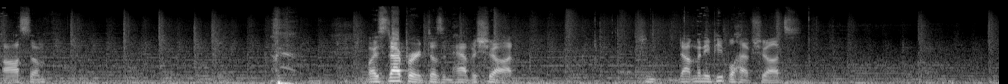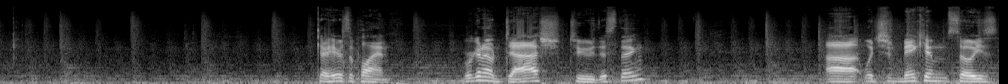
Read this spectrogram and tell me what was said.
awesome. My sniper doesn't have a shot. Not many people have shots. Okay, here's the plan. We're gonna dash to this thing. Uh, which should make him so he's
